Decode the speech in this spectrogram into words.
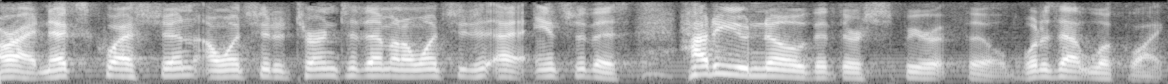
All right, next question. I want you to turn to them and I want you to uh, answer this. How do you know that they're spirit filled? What does that look like?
